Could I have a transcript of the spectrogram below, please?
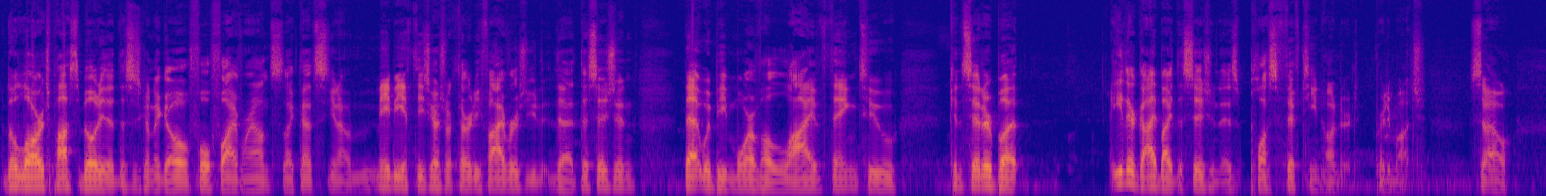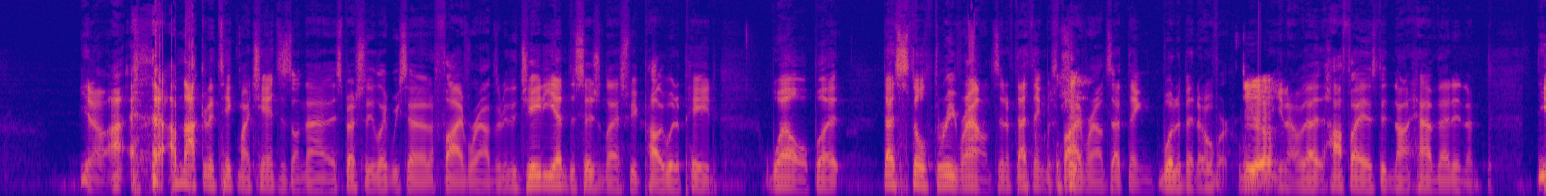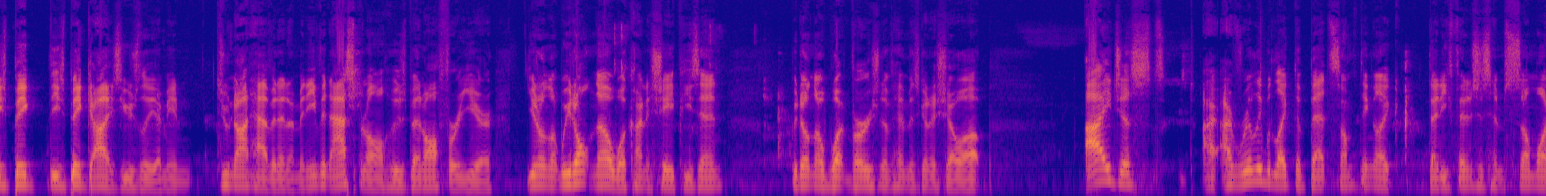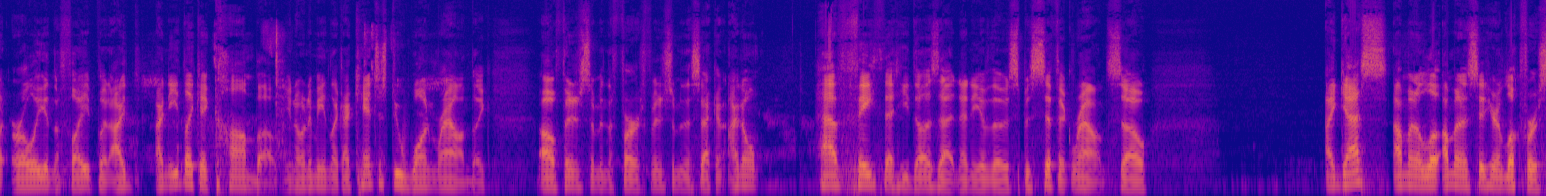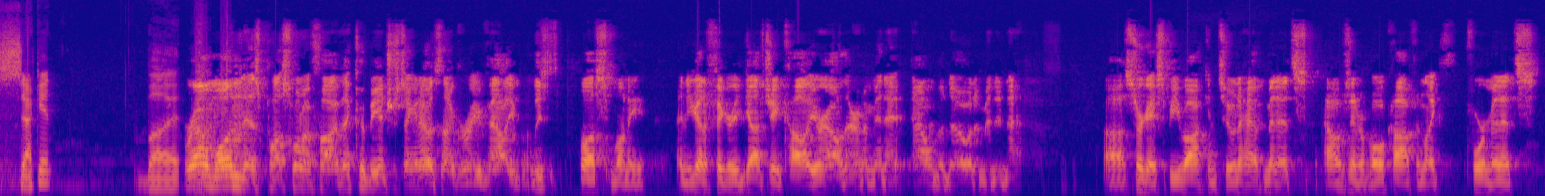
the large possibility that this is going to go full five rounds. Like that's you know maybe if these guys were 35ers, you that decision bet would be more of a live thing to consider. But either guy by decision is plus fifteen hundred, pretty much. So, you know, I I'm not going to take my chances on that, especially like we said at a five rounds. I mean, the JDM decision last week probably would have paid well, but that's still three rounds. And if that thing was five rounds, that thing would have been over. Yeah. you know that Hafez did not have that in him. These big these big guys usually, I mean, do not have it in them. And even Aspinall, who's been off for a year, you don't know. We don't know what kind of shape he's in. We don't know what version of him is going to show up. I just, I, I really would like to bet something like that he finishes him somewhat early in the fight, but I, I need like a combo. You know what I mean? Like I can't just do one round. Like, oh, finish him in the first, finish him in the second. I don't have faith that he does that in any of those specific rounds. So, I guess I'm gonna look. I'm gonna sit here and look for a second, but Round one is plus 105. That could be interesting. I know it's not great value, but at least it's plus money. And you got to figure you got Jake Collier out there in a minute, Alan Baudot in a minute and a uh, Sergey Spivak in two and a half minutes, Alexander Volkov in like four minutes.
